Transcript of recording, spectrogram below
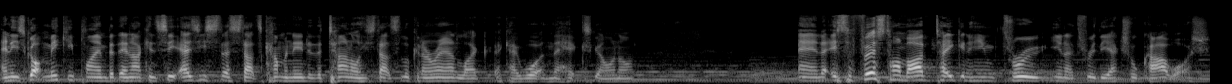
And he's got Mickey playing, but then I can see as he starts coming into the tunnel, he starts looking around like, okay, what in the heck's going on? And it's the first time I've taken him through, you know, through the actual car wash.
